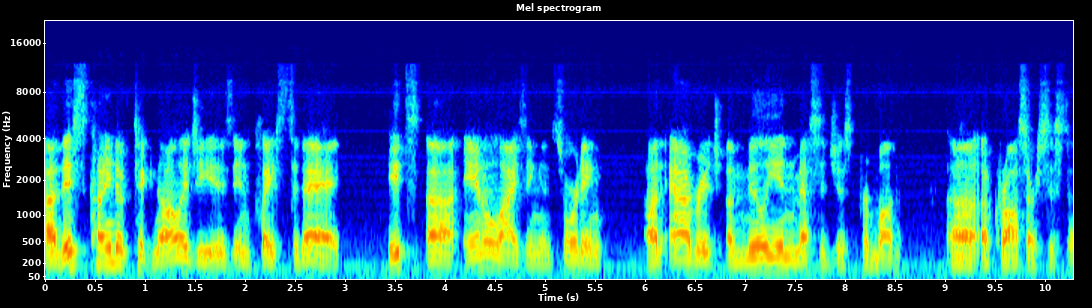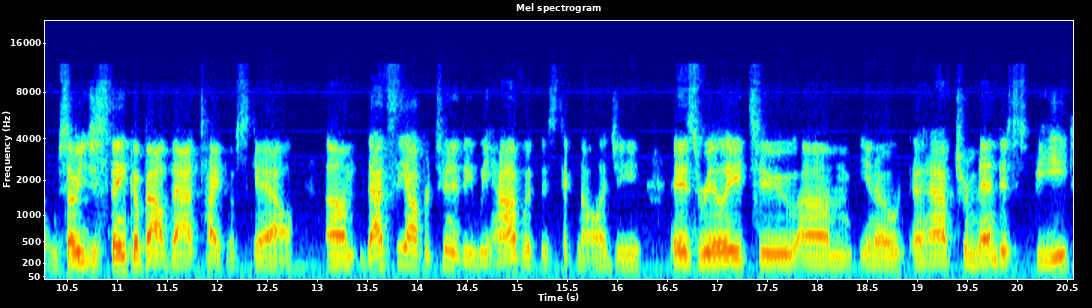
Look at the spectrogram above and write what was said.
Uh, this kind of technology is in place today. It's uh, analyzing and sorting on average a million messages per month uh, across our system. So you just think about that type of scale. Um, that's the opportunity we have with this technology is really to um, you know have tremendous speed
